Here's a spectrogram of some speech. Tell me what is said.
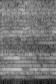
God.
